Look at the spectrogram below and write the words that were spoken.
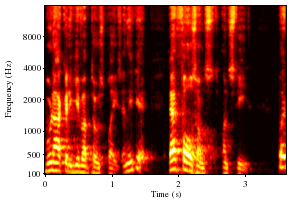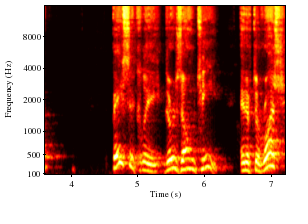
We're not going to give up those plays, and they did. That falls on on Steve. But basically, they're his team, and if the rush,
